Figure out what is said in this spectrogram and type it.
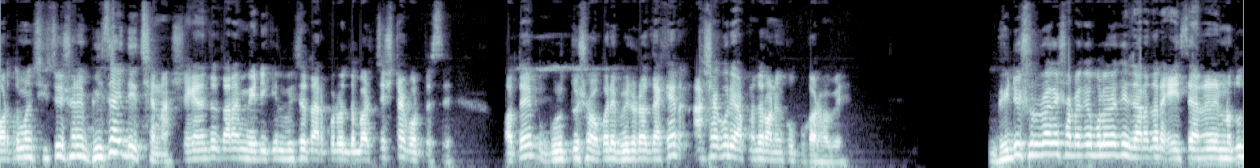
বর্তমান সিচুয়েশনে ভিসাই দিচ্ছে না। সেখানে তো তারা মেডিকেল ভিসা তারপরে দেওয়ার চেষ্টা করতেছে। অতএব গুরুত্ব সহকারে ভিডিওটা দেখেন। আশা করি আপনাদের অনেক উপকার হবে। ভিডিও শুরুর আগে সবাইকে বলে রাখি, যারা যারা এই চ্যানেলে নতুন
